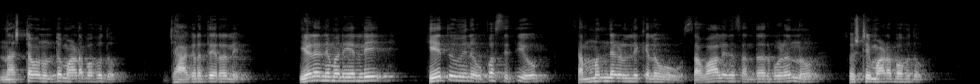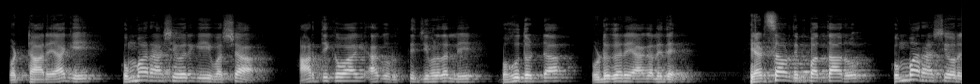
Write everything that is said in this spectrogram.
ನಷ್ಟವನ್ನುಂಟು ಮಾಡಬಹುದು. ಜಾಗ್ರತೆ ಇರಲಿ. ಏಳನೇ ಮನೆಯಲ್ಲಿ ಕೇತುವಿನ ಉಪಸ್ಥಿತಿಯು ಸಂಬಂಧಗಳಲ್ಲಿ ಕೆಲವು ಸವಾಲಿನ ಸಂದರ್ಭಗಳನ್ನು ಸೃಷ್ಟಿ ಮಾಡಬಹುದು. ಒಟ್ಟಾರೆಯಾಗಿ ಕುಂಭ ರಾಶಿಯವರಿಗೆ ಈ ವರ್ಷ ಆರ್ಥಿಕವಾಗಿ ಹಾಗೂ ವೃತ್ತಿ ಜೀವನದಲ್ಲಿ ಬಹುದೊಡ್ಡ ಉಡುಗೊರೆಯಾಗಲಿದೆ. ಎರಡ್ ಸಾವಿರದ ಇಪ್ಪತ್ತಾರು ಕುಂಭ ರಾಶಿಯವರ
